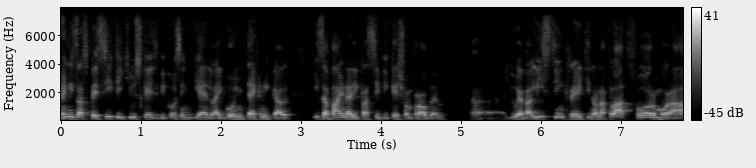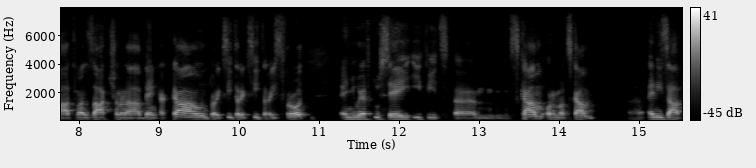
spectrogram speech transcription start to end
and it's a specific use case because in the end, like going technical, is a binary classification problem. Uh, you have a listing created on a platform or a transaction on a bank account or etc. etc. is fraud, and you have to say if it's um, scam or not scam, uh, and it's a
